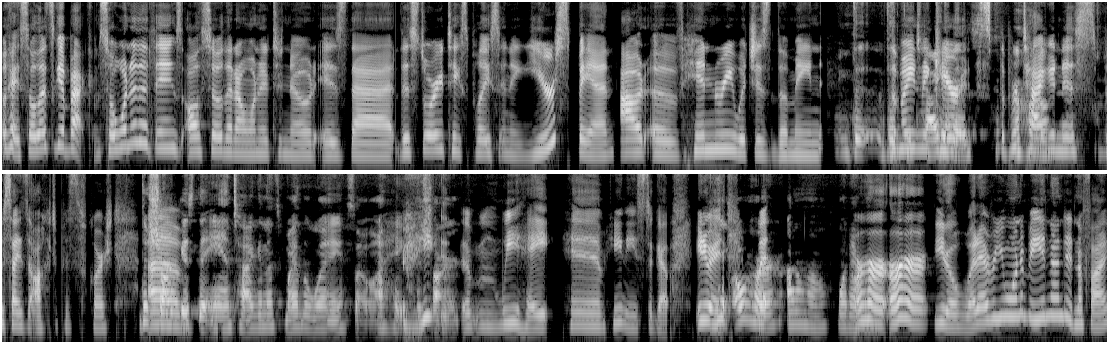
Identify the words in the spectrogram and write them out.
Okay, so let's get back. So one of the things also that I wanted to note is that this story takes place in a year span out of Henry, which is the main The the, The main character- protagonist. the Uh-huh. protagonist besides the octopus, of course. The shark um, is the antagonist, by the way. So I hate the He, shark. um, we hate him. He needs to go. Anyway, or but- her. I don't know. Whatever. or her or her you know whatever you want to be and identify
